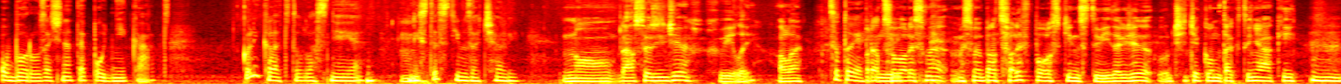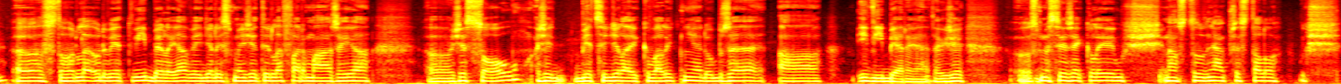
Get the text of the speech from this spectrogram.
oboru začnete podnikat? Kolik let to vlastně je? Hmm. Kdy jste s tím začali? No, dá se říct, že chvíli, ale Co to je pracovali chvíli? jsme, my jsme pracovali v pohostinství, takže určitě kontakty nějaký mm. z tohohle odvětví byly a věděli jsme, že tyhle farmáři a že jsou a že věci dělají kvalitně, dobře a i výběr je, takže uh, jsme si řekli, už nás to nějak přestalo, už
